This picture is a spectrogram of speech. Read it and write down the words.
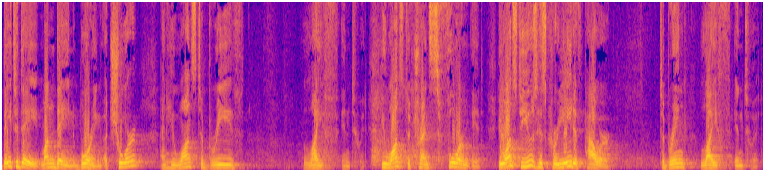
day to day, mundane, boring, a chore, and He wants to breathe life into it. He wants to transform it. He wants to use his creative power to bring life into it.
